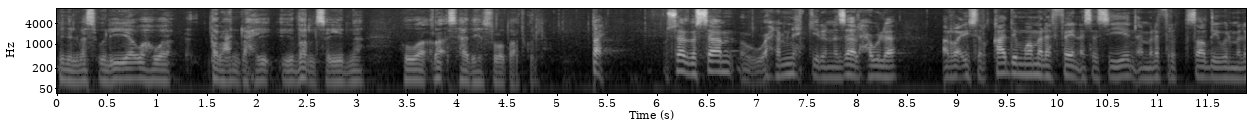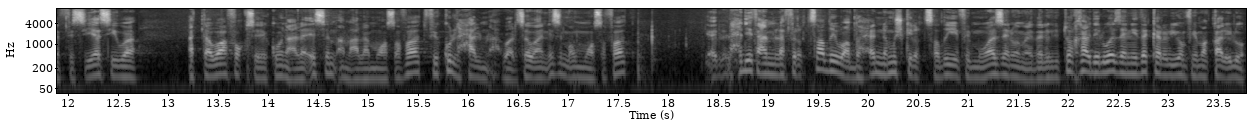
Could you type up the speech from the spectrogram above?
من المسؤولية وهو طبعا راح يظل سيدنا هو رأس هذه السلطات كلها. أستاذ بسام وإحنا بنحكي لا نزال حول الرئيس القادم وملفين أساسيين الملف الاقتصادي والملف السياسي والتوافق سيكون على اسم أم على مواصفات في كل حال من الأحوال سواء اسم أو مواصفات. يعني الحديث عن الملف الاقتصادي واضح عندنا مشكلة اقتصادية في الموازنة وما ذلك. الدكتور خالد الوزني ذكر اليوم في مقال له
